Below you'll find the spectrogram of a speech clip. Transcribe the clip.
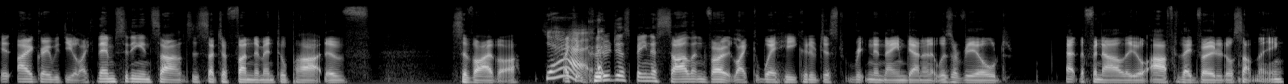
it, I agree with you. Like them sitting in silence is such a fundamental part of Survivor. Yeah. Like it could have just been a silent vote, like where he could have just written a name down and it was revealed at the finale or after they'd voted or something,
